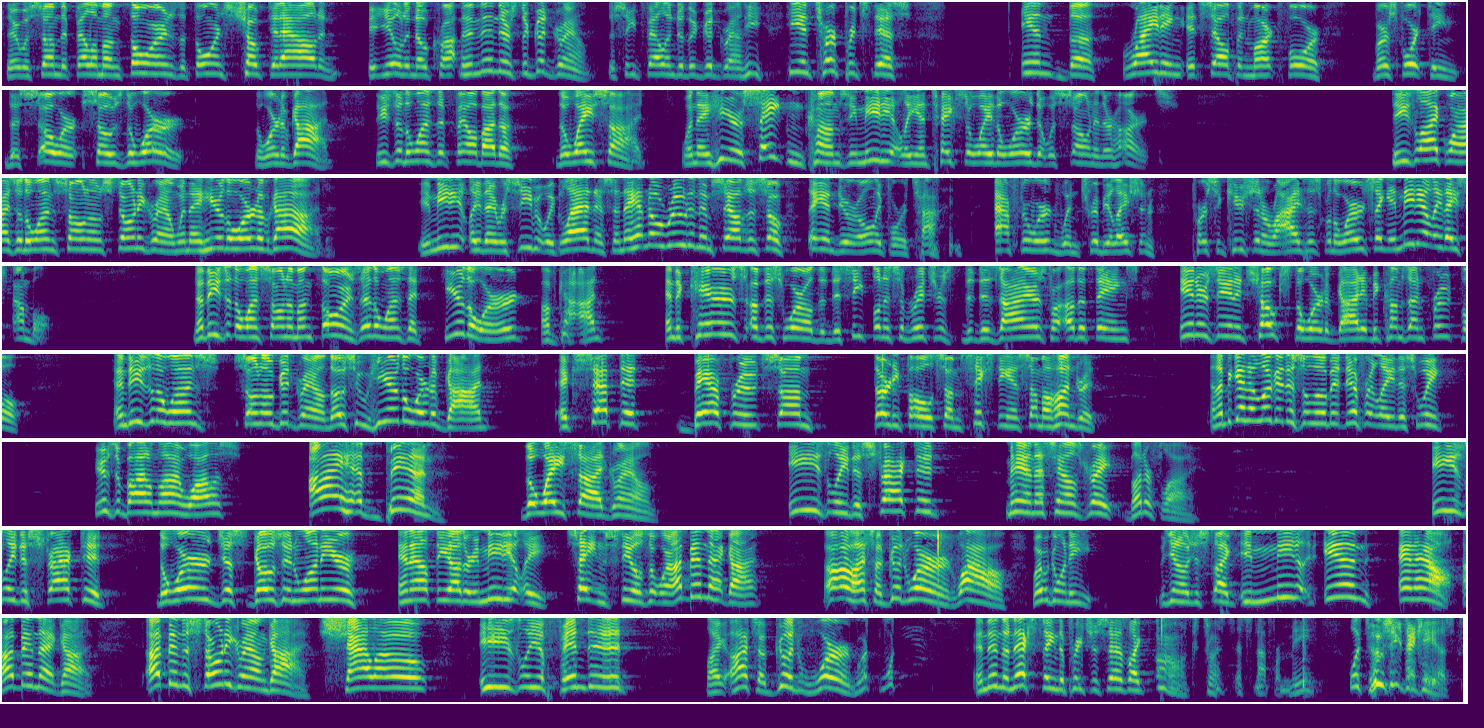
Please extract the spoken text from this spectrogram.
there was some that fell among thorns. The thorns choked it out and it yielded no crop. And then there's the good ground. The seed fell into the good ground. He he interprets this in the writing itself in mark 4 verse 14 the sower sows the word the word of god. These are the ones that fell by the the wayside when they hear satan comes immediately and takes away the word that was sown in their hearts these likewise are the ones sown on stony ground. When they hear the word of God, immediately they receive it with gladness, and they have no root in themselves, and so they endure only for a time. Afterward, when tribulation, persecution arises for the word's sake, immediately they stumble. Now, these are the ones sown among thorns. They're the ones that hear the word of God, and the cares of this world, the deceitfulness of riches, the desires for other things, enters in and chokes the word of God. It becomes unfruitful. And these are the ones sown on good ground, those who hear the word of God, accept it, bear fruit, some 30 fold, some 60, and some 100. And I began to look at this a little bit differently this week. Here's the bottom line, Wallace. I have been the wayside ground, easily distracted. Man, that sounds great. Butterfly. Easily distracted. The word just goes in one ear and out the other immediately. Satan steals the word. I've been that guy. Oh, that's a good word. Wow. Where are we going to eat? You know, just like immediately in and out. I've been that guy. I've been the stony ground guy. Shallow, easily offended. Like, oh, that's a good word. What, what? And then the next thing the preacher says, like, oh, that's not from me. What, who's he think he is?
